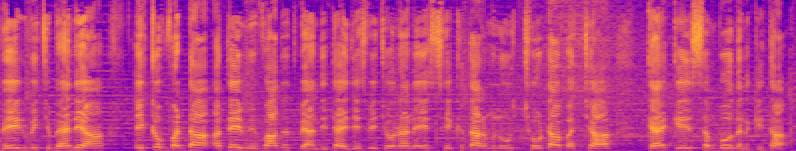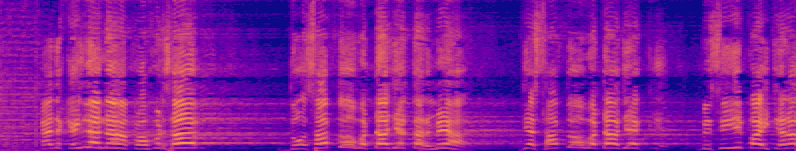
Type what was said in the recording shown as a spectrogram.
ਵੇਗ ਵਿੱਚ ਬਹਿੰਦਿਆਂ ਇੱਕ ਵੱਡਾ ਅਤੇ ਵਿਵਾਦਤ ਬਿਆਨ ਦਿੱਤਾ ਹੈ, ਜਿਸ ਵਿੱਚ ਉਹਨਾਂ ਨੇ ਸਿੱਖ ਧਰਮ ਨੂੰ ਛੋਟਾ ਬੱਚਾ ਕਹਿ ਕੇ ਸੰਬੋਧਨ ਕੀਤਾ। ਮੈਂ ਤੇ ਕਹਿੰਦਾ ਨਾ ਪ੍ਰੋਫਟ ਸਾਹਿਬ, ਦੋ ਸਭ ਤੋਂ ਵੱਡਾ ਜੇ ਧਰਮ ਆ ਜੇ ਸਭ ਤੋਂ ਵੱਡਾ ਜੇ ਮਸੀਹ ਭਾਈਚਾਰਾ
